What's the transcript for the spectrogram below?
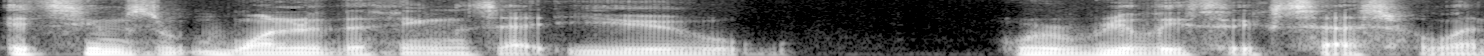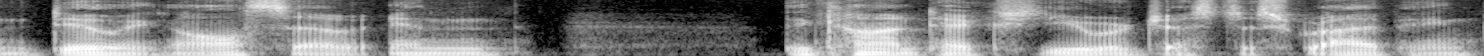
It seems one of the things that you were really successful in doing also in the context you were just describing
